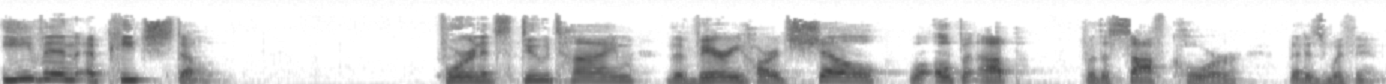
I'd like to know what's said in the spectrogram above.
Even a peach stone, for in its due time the very hard shell will open up for the soft core that is within.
